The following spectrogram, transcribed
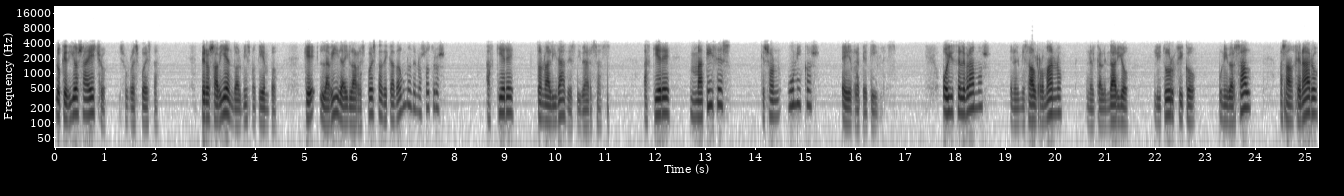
lo que Dios ha hecho y su respuesta, pero sabiendo al mismo tiempo que la vida y la respuesta de cada uno de nosotros adquiere tonalidades diversas, adquiere matices que son únicos e irrepetibles. Hoy celebramos en el misal romano, en el calendario litúrgico universal, a San Genaro,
